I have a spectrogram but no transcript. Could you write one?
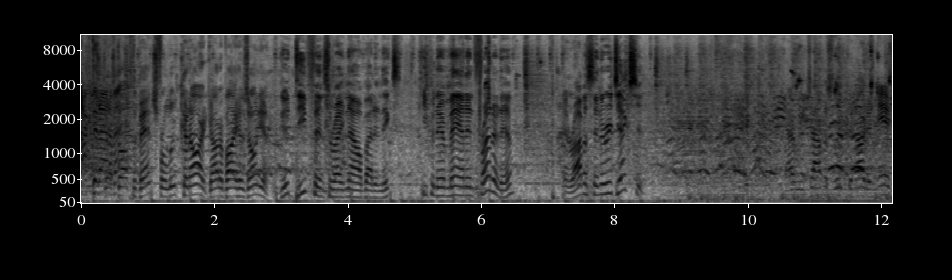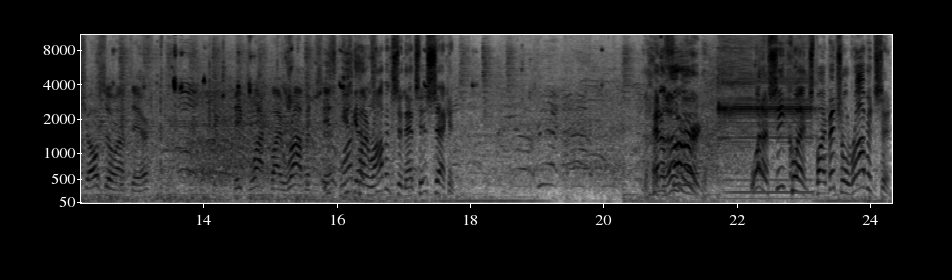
Knocked it out Just of off the bench for Luke Kennard, guarded by Hezonja. Good defense right now by the Knicks, keeping their man in front of them. And Robinson a rejection. Khyri Thomas, Luke Kennard, and Ish also out there. Big block by Robinson. He's, he's by Robinson, that's his second. And a third. What a sequence by Mitchell Robinson.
